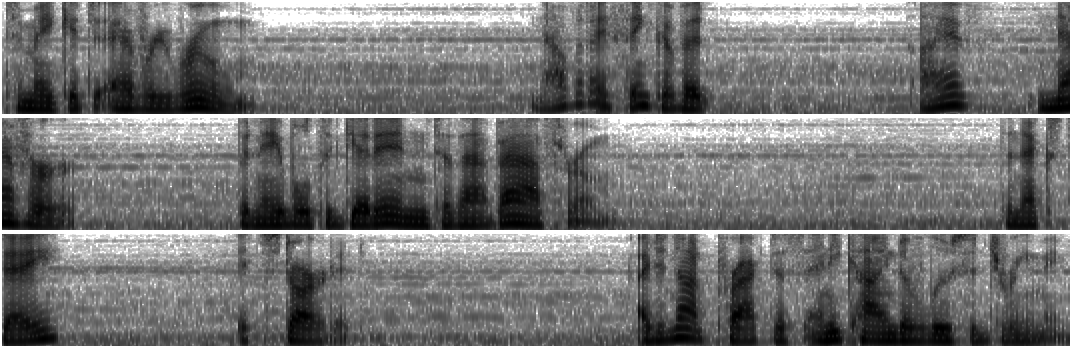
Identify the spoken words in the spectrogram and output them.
to make it to every room. Now that I think of it, I have never been able to get into that bathroom. The next day, it started. I did not practice any kind of lucid dreaming.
